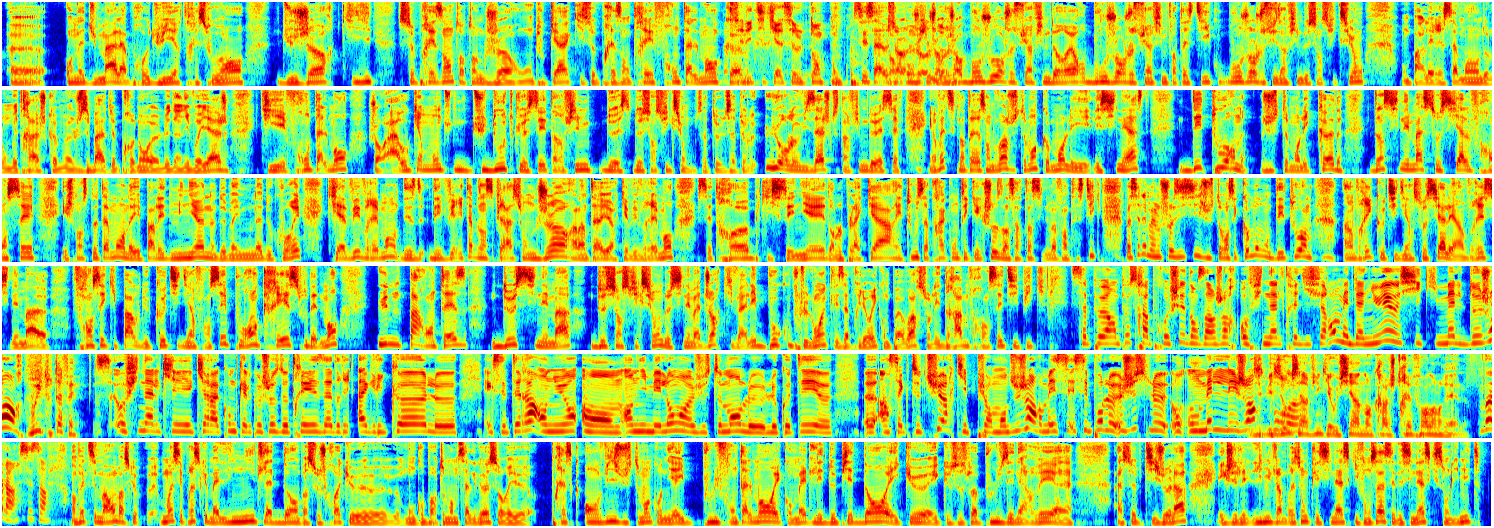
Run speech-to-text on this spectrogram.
on a du mal à produire très souvent du genre qui se présente en tant que genre, ou en tout cas qui se présenterait frontalement Bah, comme... c'est l'étiquette, c'est le tampon. C'est ça, genre, Tampon genre, bonjour, je suis un film d'horreur, ou bonjour, je suis un film fantastique, ou bonjour, je suis un film de science-fiction. On parlait récemment de longs métrages comme, je sais pas, prenons euh, Le Dernier Voyage, qui est frontalement, genre, à aucun moment tu, tu doutes que c'est un film de, de science-fiction. Ça te, ça te le hurle au visage que c'est un film de SF. Et en fait, c'est intéressant de voir justement comment les, les cinéastes détournent justement les codes d'un cinéma social français. Et je pense notamment, on avait parlé de Mignonne, de Maïmouna de Couré, qui avait vraiment des, des véritables inspirations de genre à l'intérieur, qui avait vraiment cette robe qui saignait dans le placard et tout, ça te racontait quelque chose d'un certain cinéma fantastique. Bah, c'est la même chose ici, justement. C'est comment on détourne un vrai quotidien social et un vrai cinéma euh, français qui parle du quotidien français pour en créer soudainement une parenthèse de cinéma, de science-fiction, de cinéma de genre qui va aller beaucoup plus loin que les a priori qu'on peut avoir sur les drames français typiques. Ça peut un peu se rapprocher dans un genre au final très différent, mais de la nuée aussi qui mêle deux genres. Oui, tout à fait. Au final, qui, qui raconte quelque chose de très agricole, euh, etc. En, nuant- en, en y mêlant euh, justement le, le côté euh, euh, insecte tueur qui est purement du genre. Mais c'est c'est pour le juste le, on, on mêle les genres. Disons pour, que c'est euh, un film qui a aussi un ancrage très fort dans le réel. Voilà, c'est ça. En fait, c'est marrant parce que moi, c'est presque ma limite là-dedans parce que je crois que mon comportement de sale gosse aurait presque envie justement qu'on y aille plus frontalement et qu'on mette les deux pieds dedans et que et que ce soit plus énervé à, à ce petit jeu-là et que j'ai limite l'impression que les cinéastes qui font ça, c'est des cinéastes qui sont limite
